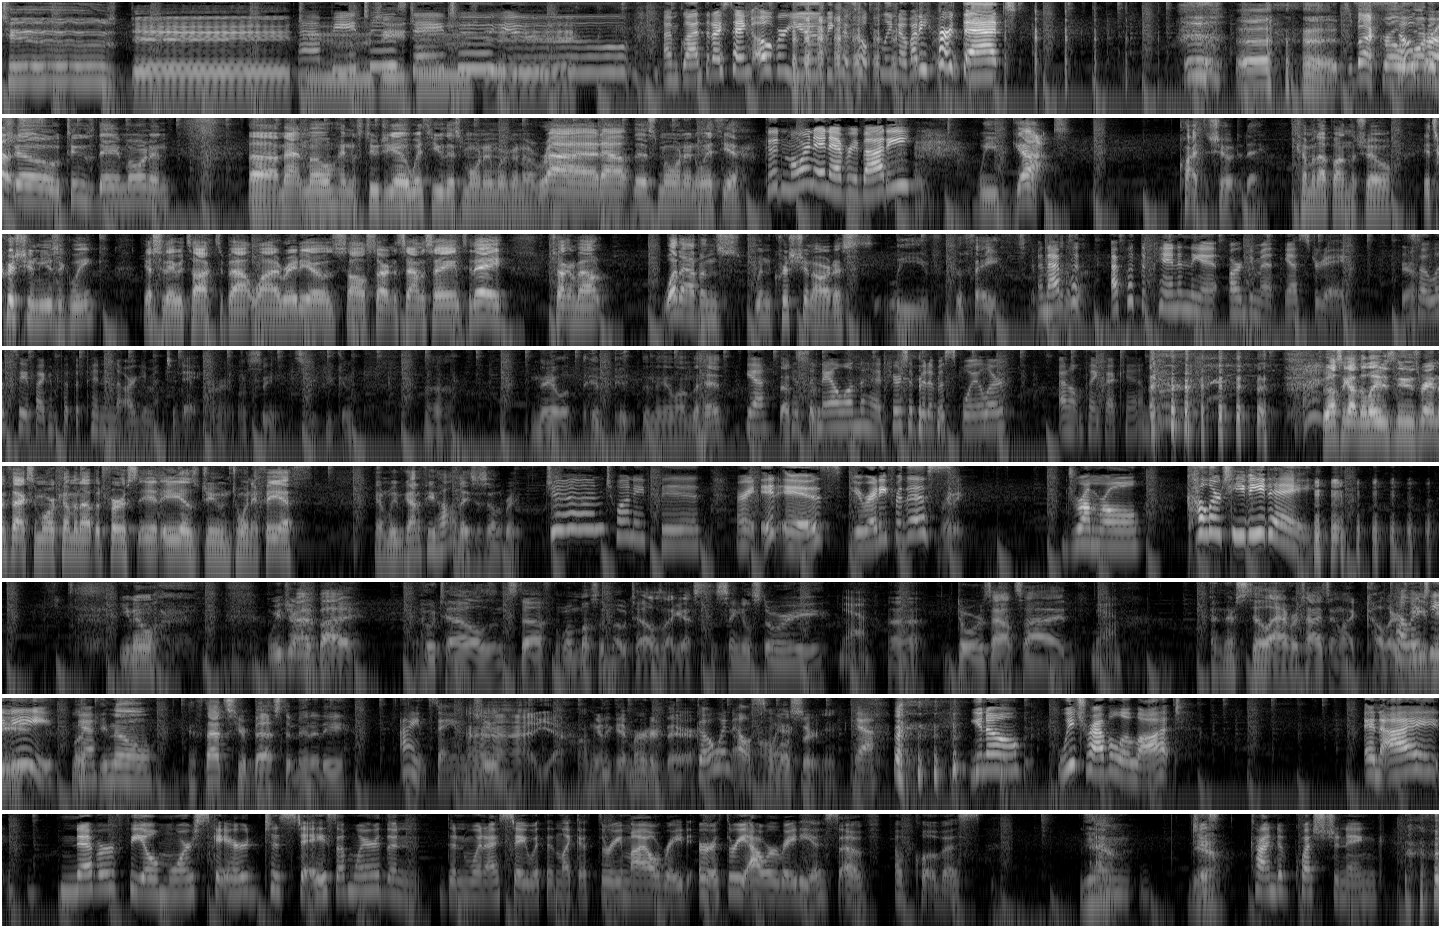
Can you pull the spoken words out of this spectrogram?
Tuesday. Happy Tuesday to you. I'm glad that I sang over you because hopefully nobody heard that. Uh, it's the Back Row So Morning gross. Show, Tuesday morning. Uh, Matt and Mo in the studio with you this morning. We're going to ride out this morning with you. Good morning, everybody. We've got quite the show today. Coming up on the show, it's Christian Music Week. Yesterday we talked about why radio is all starting to sound the same. Today, we're talking about what happens when Christian artists leave the faith. And a I put I put the pin in the uh, argument yesterday. yeah. So let's see if I can put the pin in the argument today. All right, let's see. Let's see if you can uh, nail it, hit hit the nail on the head. Yeah, That's hit the it. nail on the head. Here's a bit of a spoiler. I don't think I can. We also got the latest news, random facts, and more coming up. But first, it is June 25th, and we've got a few holidays to celebrate. June 25th. All right, it is. You ready for this? Ready? Drum roll. Color TV Day. You know, we drive by hotels and stuff. Well, mostly motels, I guess. The single story, yeah, uh, doors outside, yeah. And they're still advertising like color, Color TV. TV, Like, yeah. you know, if that's your best amenity, I ain't staying with you. uh, yeah, I'm gonna get murdered there. Going elsewhere. Almost certain. Yeah. you know, we travel a lot, and I never feel more scared to stay somewhere than than when I stay within like a three mile radi- or a three hour radius of of Clovis. Yeah. I'm just yeah. Kind of questioning.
